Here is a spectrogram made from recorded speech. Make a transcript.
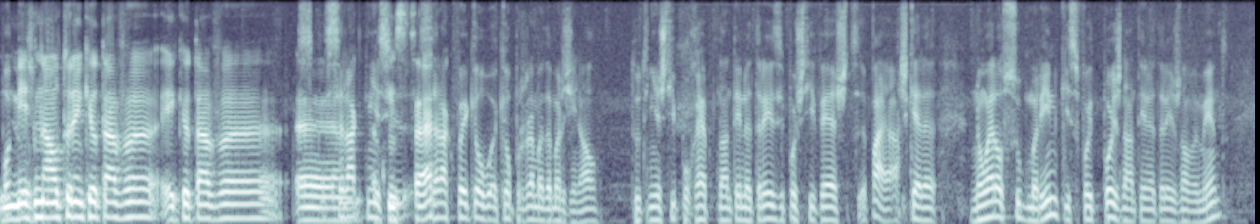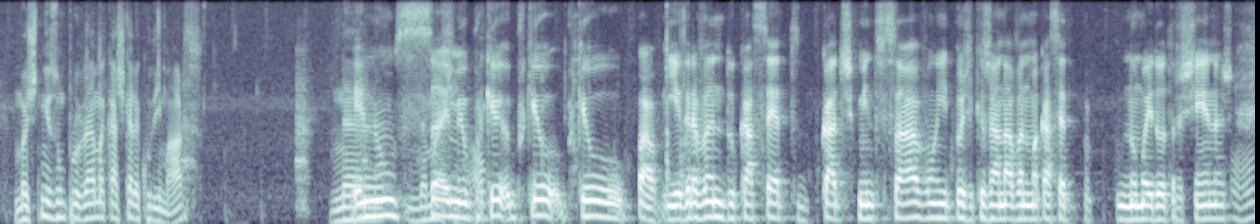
mesmo na altura em que eu estava em que eu estava uh, será, que tinha sido, será que foi aquele, aquele programa da Marginal? Tu tinhas tipo o rap na Antena 3 e depois tiveste. Pá, acho que era. Não era o Submarino, que isso foi depois na Antena 3 novamente, mas tinhas um programa que acho que era com o Dimarse. Na- eu não sei, meu, porque, porque eu, porque eu pá, ia gravando do cassete bocados que me interessavam e depois aquilo já andava numa cassete no meio de outras cenas Uhum.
